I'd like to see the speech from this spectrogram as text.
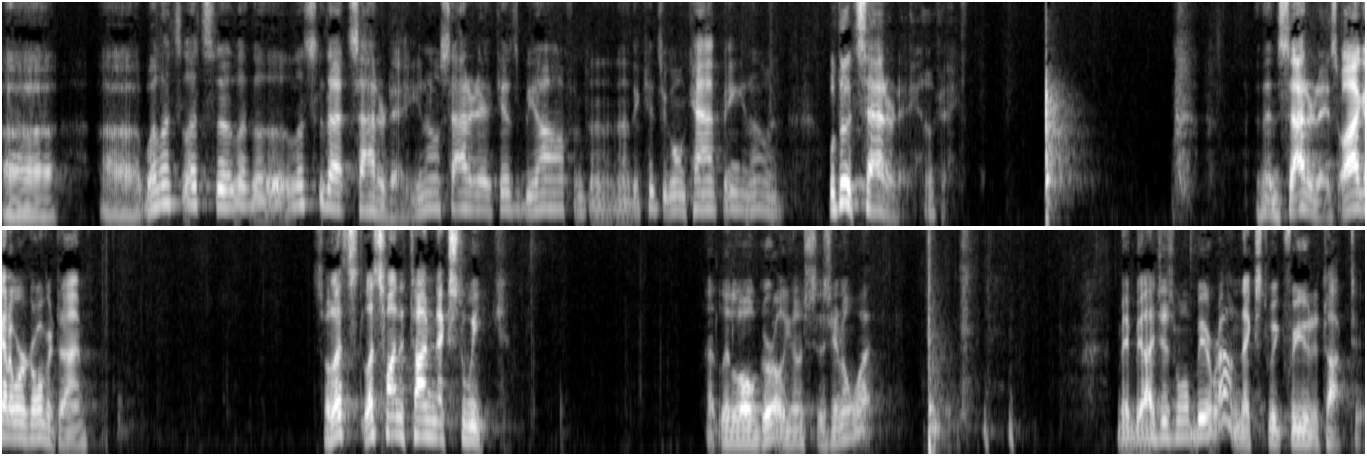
Uh, uh, well, let's, let's, uh, let, let's do that Saturday. You know, Saturday the kids will be off and the kids are going camping, you know, we'll do it Saturday. Okay. And then Saturdays, well, I got to work overtime. So let's, let's find a time next week. That little old girl, you know, she says, you know what? Maybe I just won't be around next week for you to talk to.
